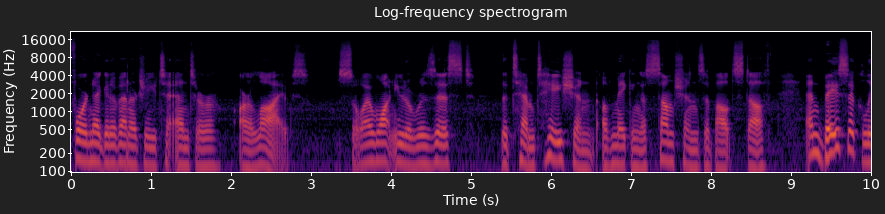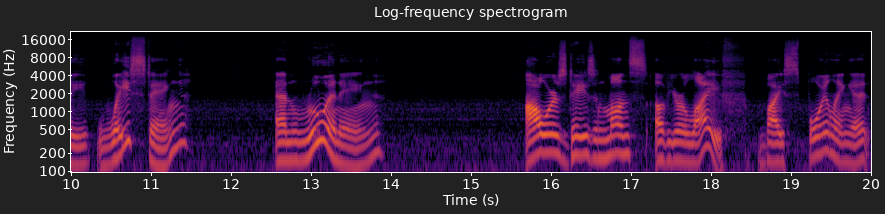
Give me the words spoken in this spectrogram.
for negative energy to enter our lives. So I want you to resist the temptation of making assumptions about stuff and basically wasting and ruining hours, days, and months of your life by spoiling it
